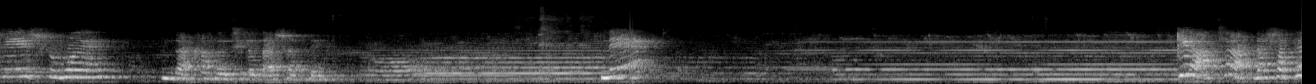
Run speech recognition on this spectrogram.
শেষ সময়ে দেখা হয়েছিল তার সাথে। নে। কে আছে আপনার সাথে?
